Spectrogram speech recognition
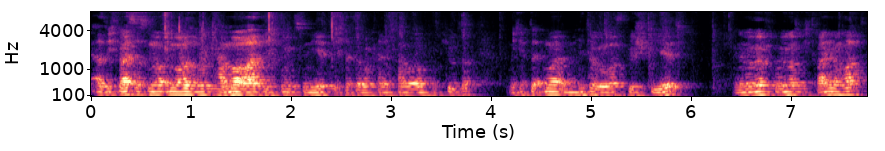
Also ich weiß, dass nur immer so Kamera hat nicht funktioniert. Ich hatte aber keine Kamera am Computer. Und ich habe da immer im Hintergrund was gespielt. Und immer wenn irgendwas mich dran gemacht,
